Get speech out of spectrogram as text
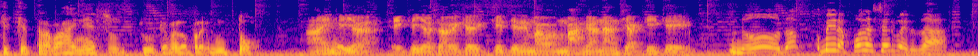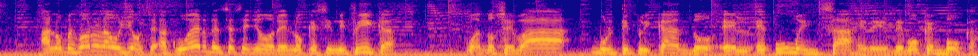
que, que trabaja en eso, tú, que me lo preguntó. Ah, es que ella, es que ella sabe que, que tiene más, más ganancia aquí que. No, da- mira, puede ser verdad. A lo mejor la oyó. Se- Acuérdense, señores, lo que significa cuando se va multiplicando el, el- un mensaje de, de boca en boca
